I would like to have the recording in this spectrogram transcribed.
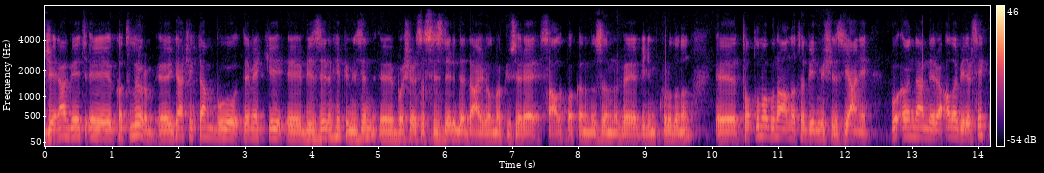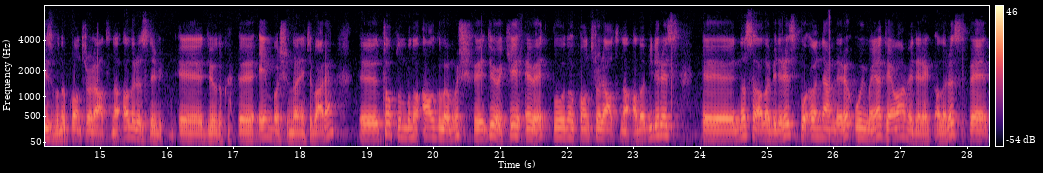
Celal Bey'e e, katılıyorum. E, gerçekten bu demek ki e, bizlerin hepimizin e, başarısı sizlerin de dahil olmak üzere Sağlık Bakanımızın ve Bilim Kurulu'nun e, topluma bunu anlatabilmişiz. Yani bu önlemleri alabilirsek biz bunu kontrol altına alırız de, e, diyorduk e, en başından itibaren. E, toplum bunu algılamış ve diyor ki evet bunu kontrol altına alabiliriz. E, nasıl alabiliriz? Bu önlemlere uymaya devam ederek alırız ve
